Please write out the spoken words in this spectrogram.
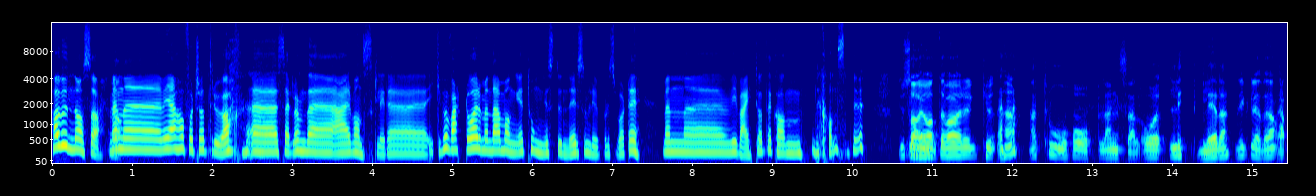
Har vunnet også, men eh, jeg har fortsatt trua. Uh, selv om det er vanskeligere, ikke for hvert år, men det er mange tunge stunder som Liverpool-supporter. Men uh, vi veit jo at det kan, det kan snu. Du sa jo at det var kun... Hæ? Nei, tro, håp, lengsel og litt glede. Litt glede, ja. Ja.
